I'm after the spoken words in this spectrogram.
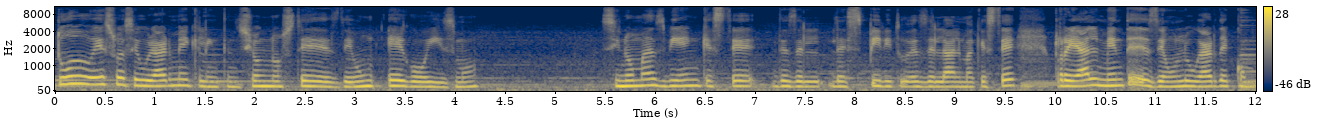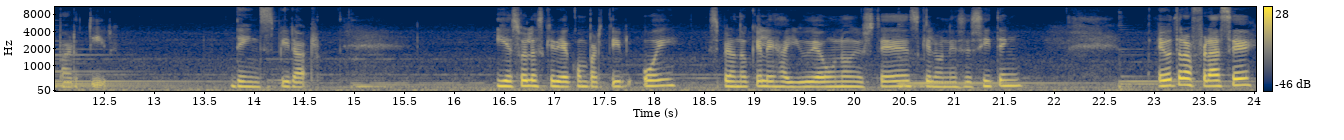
todo eso asegurarme que la intención no esté desde un egoísmo, sino más bien que esté desde el, espíritu, desde el alma, que esté realmente desde un lugar de compartir, de inspirar. Y eso les quería compartir hoy. esperando que les ayude a uno de ustedes que lo necesiten. Hay otra frase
